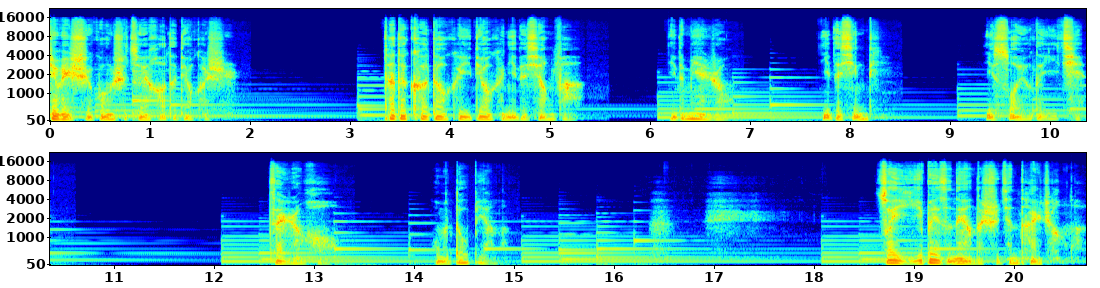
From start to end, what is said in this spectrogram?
因为时光是最好的雕刻师，它的刻刀可以雕刻你的想法、你的面容、你的形体、你所有的一切。再然后，我们都变了。所以一辈子那样的时间太长了，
